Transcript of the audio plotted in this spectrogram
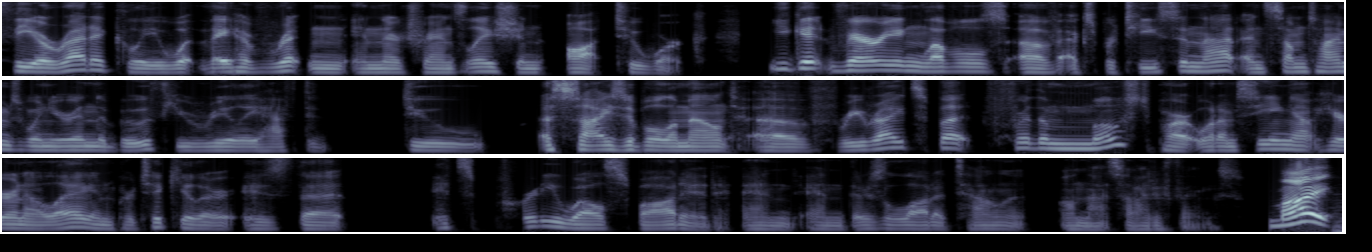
theoretically, what they have written in their translation ought to work. You get varying levels of expertise in that. And sometimes when you're in the booth, you really have to do a sizable amount of rewrites. But for the most part, what I'm seeing out here in LA in particular is that it's pretty well spotted and and there's a lot of talent on that side of things. Mike,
